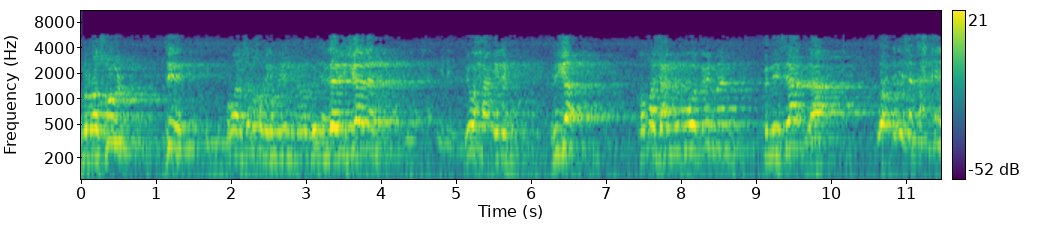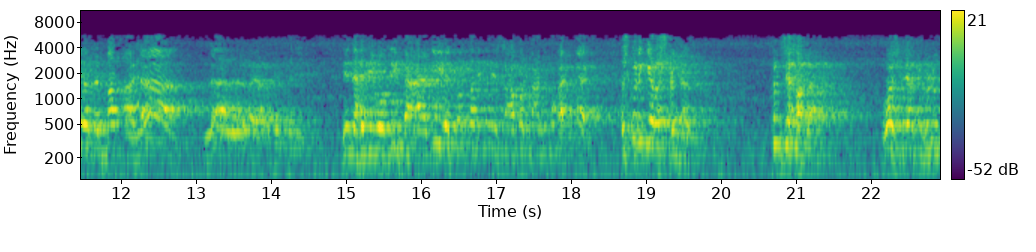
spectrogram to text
من رسول وما أرسلنا من قبلك من رسول إلا رجالا يوحى إليه رجال فالله جعل النبوة في من في النساء لا وهذا ليس تحقيرا للمرأة لا لا لا لا يا أخي الكريم لأن هذه وظيفة عالية تعطى لمن يستحقون مع النبوة أهلات أشكون اللي يرشح الناس؟ في الانتخابات واش اللي عنده فلوس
